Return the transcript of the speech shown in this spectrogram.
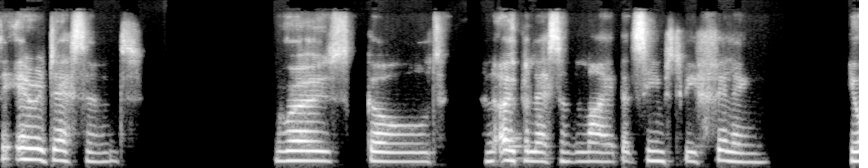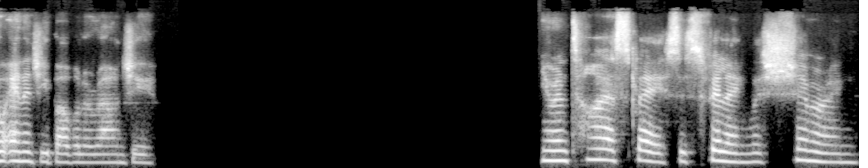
the iridescent rose gold and opalescent light that seems to be filling your energy bubble around you. Your entire space is filling with shimmering,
